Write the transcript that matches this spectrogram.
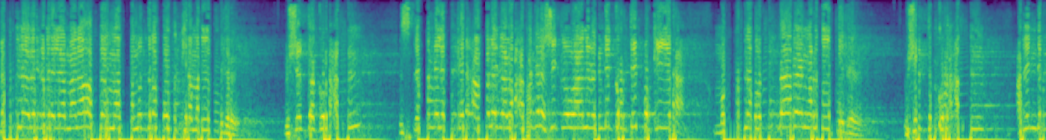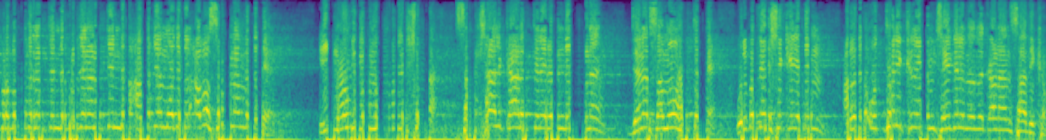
ബാനറുകളിലെ മനോഹരമായ സമുദ്രവാക്യമല്ല ഇത് വിശുദ്ധ ഖുർആൻ ഇസ്ലാമിലേക്ക് ആളുകളെ ആകർഷിക്കുവാൻ വേണ്ടി കൊട്ടിപ്പൊക്കിയ വാഗ്ദാനങ്ങളല്ല ഇത് വിശുദ്ധ ഖുർആൻ അതിന്റെ പ്രബോധനത്തിന്റെ പ്രചരണത്തിന്റെ ആദ്യം മുതൽ അവസാനം വരെ ഈ ലക്ഷ്യ സാക്ഷാത്കാരത്തിന് വേണ്ടിയാണ് ജനസമൂഹത്തെ ഉപദേശിക്കുകയും അവരെ ഉദ്ധരിക്കുകയും ചെയ്തിരുന്നത് കാണാൻ സാധിക്കും.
